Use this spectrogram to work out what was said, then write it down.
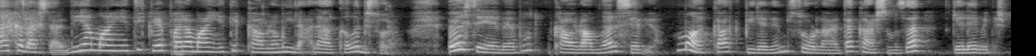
Arkadaşlar diyamanyetik ve paramanyetik kavramı ile alakalı bir soru. ÖSYM bu kavramları seviyor. Muhakkak bilelim sorularda karşımıza gelebilir.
